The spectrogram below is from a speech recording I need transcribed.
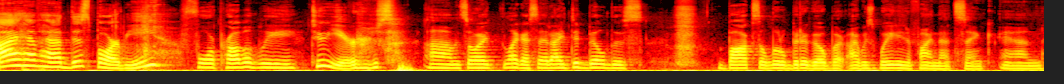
I have had this Barbie for probably two years. Um, so I, like I said, I did build this box a little bit ago, but I was waiting to find that sink. And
